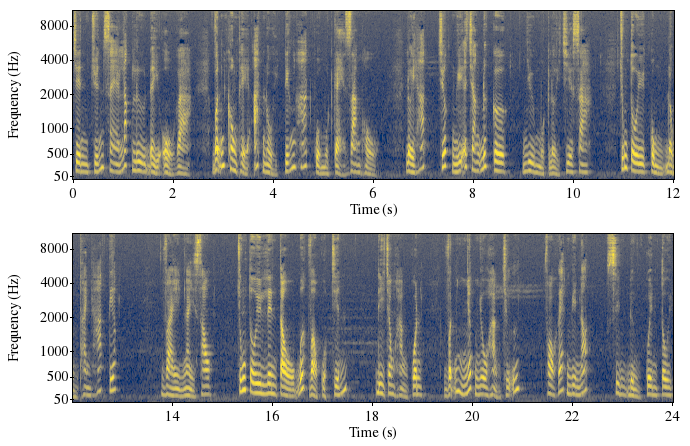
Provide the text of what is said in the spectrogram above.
trên chuyến xe lắc lư đầy ổ gà vẫn không thể át nổi tiếng hát của một kẻ giang hồ. Lời hát trước Nghĩa Trang Đức Cơ như một lời chia xa. Chúng tôi cùng đồng thanh hát tiếp. Vài ngày sau, chúng tôi lên tàu bước vào cuộc chiến. Đi trong hàng quân, vẫn nhấp nhô hàng chữ Forget me not, xin đừng quên tôi,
